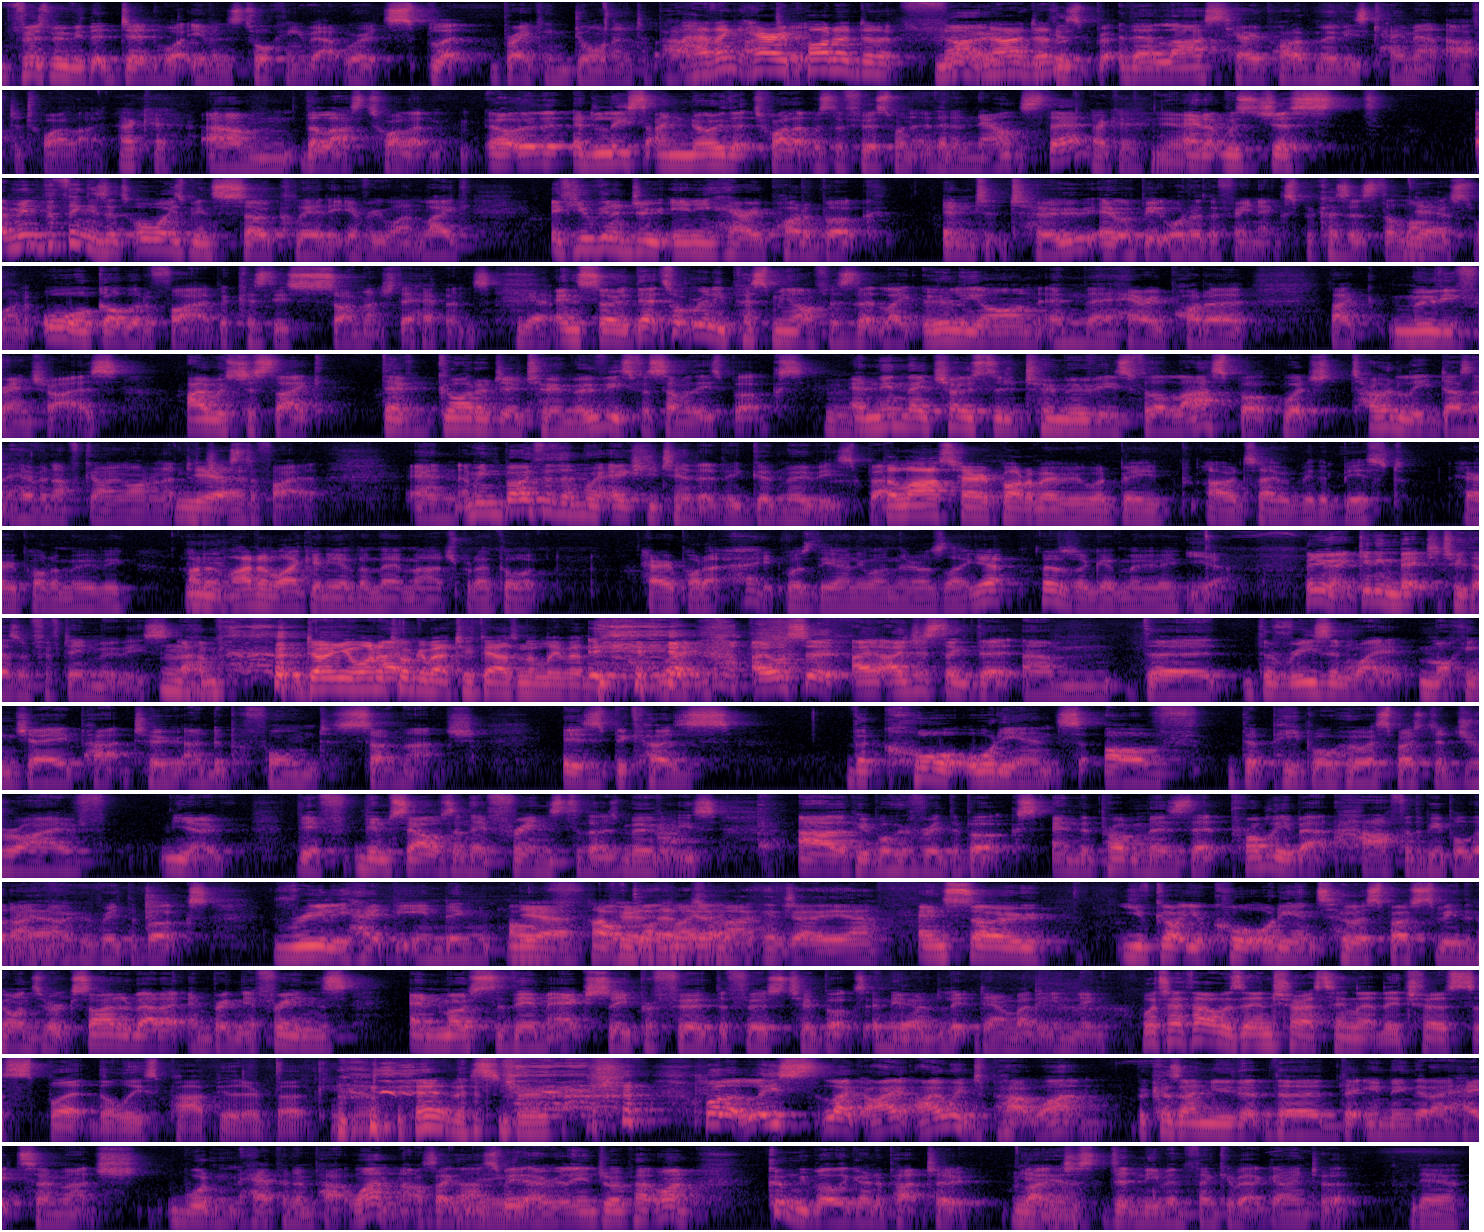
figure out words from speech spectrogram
first movie that did what Evan's talking about, where it split Breaking Dawn into part. I think part Harry two. Potter did it. f- No, no, it didn't. because the last Harry Potter movies came out after Twilight. Okay. Um, the last Twilight. uh, At least I know that Twilight was the first one that announced that. Okay. Yeah. And it was just. I mean, the thing is, it's always been so clear to everyone. Like, if you're going to do any Harry Potter book into two, it would be Order of the Phoenix because it's the longest one, or Goblet of Fire because there's so much that happens. Yeah. And so that's what really pissed me off is that like early on in the Harry Potter like movie franchise, I was just like, they've got to do two movies for some of these books, Hmm. and then they chose to do two movies for the last book, which totally doesn't have enough going on in it to Yeah. justify it. And I mean, both of them were actually turned out to be good movies, but The last Harry Potter movie would be, I would say, would be the best Harry Potter movie. I Hmm. don't, I don't like any of them that much, but I thought Harry Potter 8 was the only one that I was like, yep, this is a good movie. Yeah. But anyway, getting back to 2015 movies. Hmm. Um, Don't you want to talk about 2011? Like, I also I, I just think that um, the the reason why Mockingjay Part Two underperformed so much is because the core audience of the people who are supposed to drive you know their, themselves and their friends to those movies are the people who've read the books and the problem is that probably about half of the people that I know who read the books really hate the ending of, Yeah, I've of heard that Mockingjay. too. Mockingjay, yeah. And so you've got your core audience who are supposed to be the ones who are excited about it and bring their friends, and most of them actually preferred the first two books and then Yeah. were let down by the ending. Which I thought was interesting that they chose to split the least popular book. You know, that's true. Well, at least like I, I went to part one because I knew that the the ending that I hate so much wouldn't happen in part one. And I was like, oh sweet, I really enjoyed part one. Couldn't be bothered going to part two. Like, Yeah. just didn't even think about going to it. Yeah.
